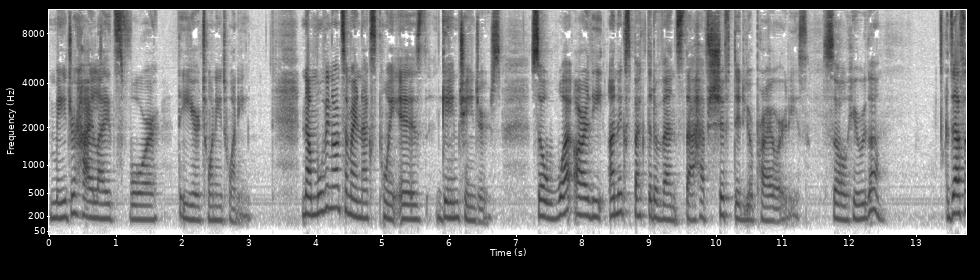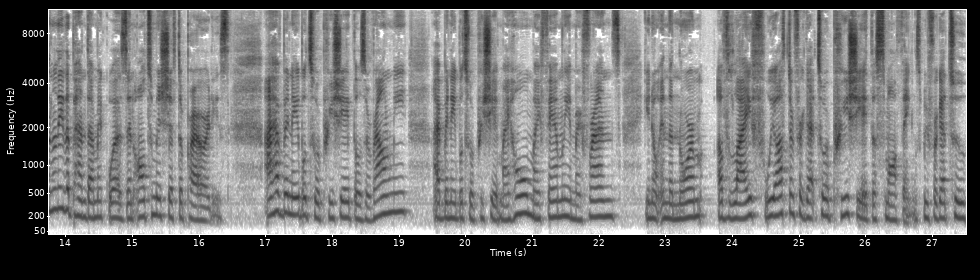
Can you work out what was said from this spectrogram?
major highlights for the year 2020. Now, moving on to my next point is game changers. So, what are the unexpected events that have shifted your priorities? So, here we go. Definitely, the pandemic was an ultimate shift of priorities. I have been able to appreciate those around me. I've been able to appreciate my home, my family, and my friends. You know, in the norm of life, we often forget to appreciate the small things. We forget to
